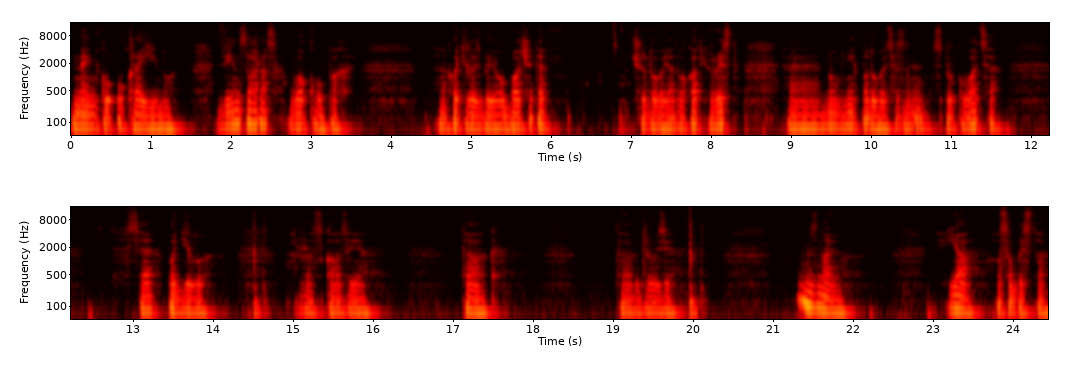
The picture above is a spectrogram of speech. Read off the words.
неньку Україну. Він зараз в окопах. Е, Хотілося б його бачити. Чудовий адвокат, юрист. Е, Ну, мені подобається з ним спілкуватися. Все по ділу розказує. Так. Так, друзі. Не знаю. Я особисто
